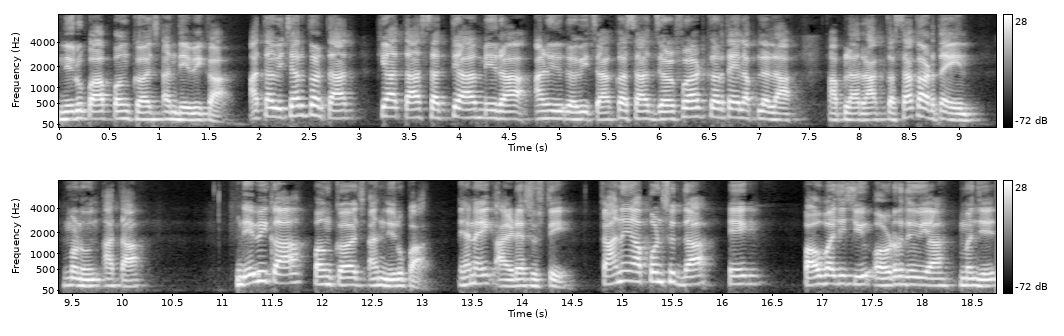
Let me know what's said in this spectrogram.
निरुपा पंकज आणि देविका. आता विचार करतात की आता सत्या मीरा आणि रवीचा कसा जळफळाट करता येईल आपल्याला? आपला राग कसा काढता येईल? म्हणून आता देविका पंकज आणि निरुपा ह्यांना एक आयडिया सुचते. का नाही आपण सुद्धा एक पावभाजीची ऑर्डर देऊया. म्हणजे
